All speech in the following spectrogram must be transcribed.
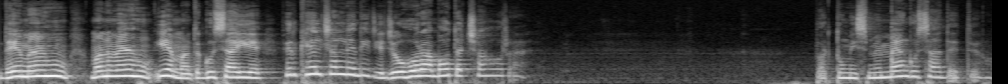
दे मैं हूँ, मन मैं हूँ, ये मत घुसाइए। फिर खेल चलने दीजिए, जो हो रहा बहुत अच्छा हो रहा है। पर तुम इसमें मैं घुसा देते हो।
